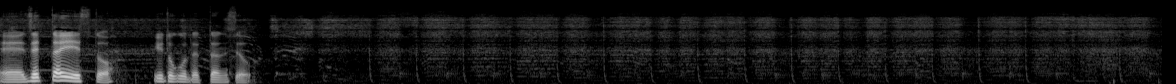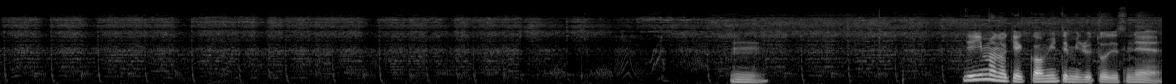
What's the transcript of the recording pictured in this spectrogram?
えー、絶対エースというところだったんですよ。うん。で、今の結果を見てみるとですね、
